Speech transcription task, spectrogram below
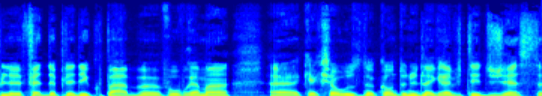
le, fait de plaider coupable euh, vaut vraiment euh, quelque chose de compte tenu de la gravité du geste?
